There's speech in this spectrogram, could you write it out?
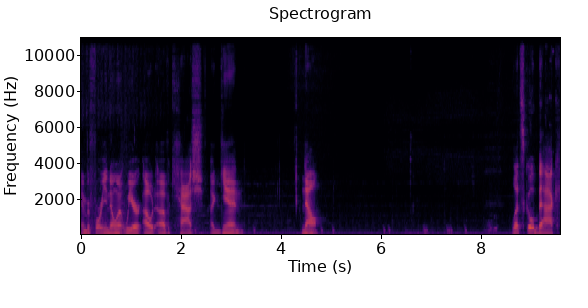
And before you know it, we are out of cash again. Now, let's go back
